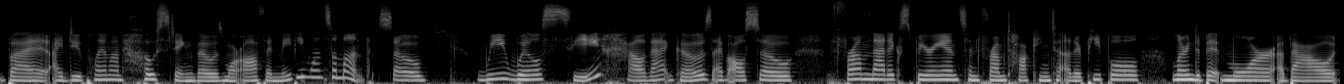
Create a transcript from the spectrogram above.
But I do plan on hosting those more often, maybe once a month. So we will see how that goes. I've also, from that experience and from talking to other people, learned a bit more about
